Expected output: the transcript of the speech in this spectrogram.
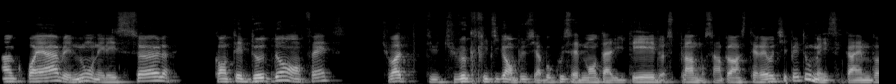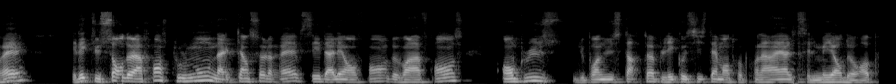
incroyable. Et nous, on est les seuls quand tu es dedans, en fait, tu vois, tu, veux critiquer. En plus, il y a beaucoup cette mentalité de se plaindre. c'est un peu un stéréotype et tout, mais c'est quand même vrai. Et dès que tu sors de la France, tout le monde n'a qu'un seul rêve, c'est d'aller en France, devant la France. En plus, du point de vue startup, l'écosystème entrepreneurial, c'est le meilleur d'Europe.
